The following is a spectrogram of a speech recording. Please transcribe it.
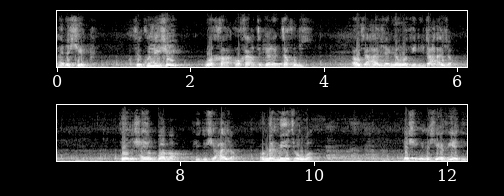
هذا الشرك في كل شيء. وخا وخا يعطيك غير خبز أو حاجة إنه في دي حاجة. في الحي ربما في شي حاجة. أما الميت هو. لا شيء لا شيء في يدي.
